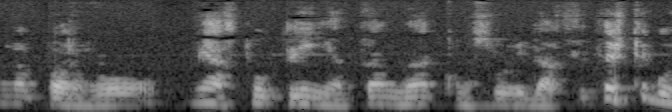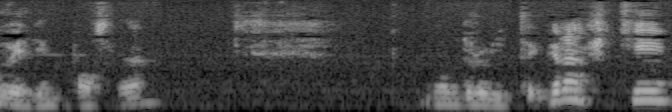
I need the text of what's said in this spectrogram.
на първо място от линията на консолидацията. Ще го видим после на другите графики.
